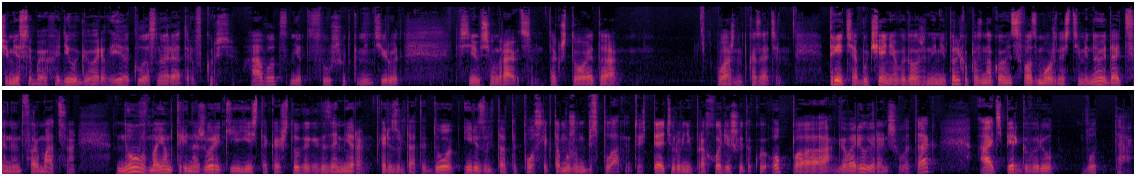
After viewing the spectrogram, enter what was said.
чем если бы я ходил и говорил, я классный оратор, в курсе. А вот нет, слушают, комментируют, всем все нравится. Так что это важный показатель. Третье. Обучение. Вы должны не только познакомиться с возможностями, но и дать ценную информацию – ну, в моем тренажерике есть такая штука, как замеры. Результаты до и результаты после. К тому же он бесплатный. То есть 5 уровней проходишь и такой, опа, говорил я раньше вот так, а теперь говорю вот так.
